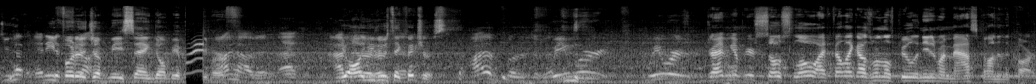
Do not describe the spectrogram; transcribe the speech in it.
do you have any footage stuck. of me saying don't be a Murph? have it. You, all you do is take pictures. I have footage of it. We were we were driving up here so slow. I felt like I was one of those people that needed my mask on in the car.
